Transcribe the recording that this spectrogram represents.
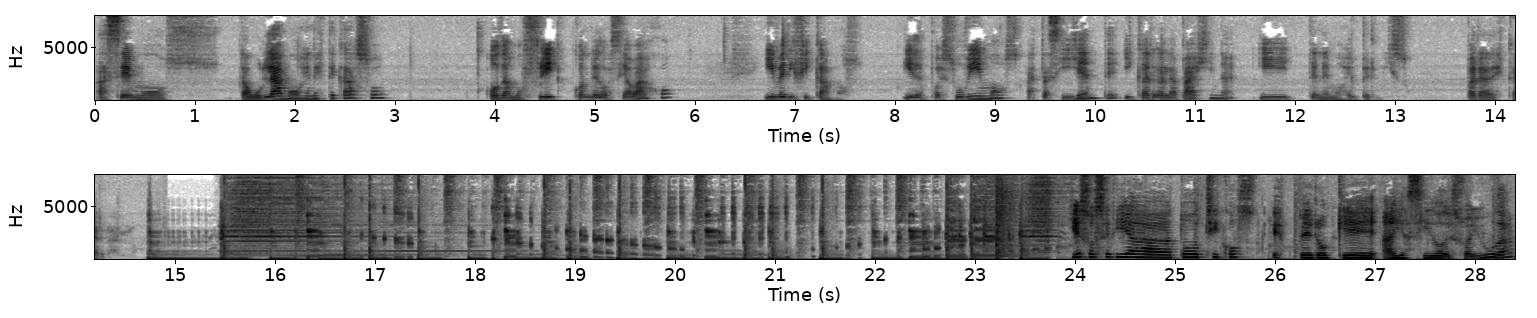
Hacemos, tabulamos en este caso, o damos flick con dedo hacia abajo y verificamos. Y después subimos hasta siguiente y carga la página y tenemos el permiso para descargarlo. Y eso sería todo chicos. Espero que haya sido de su ayuda.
